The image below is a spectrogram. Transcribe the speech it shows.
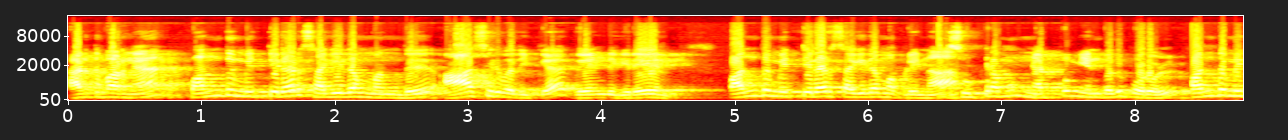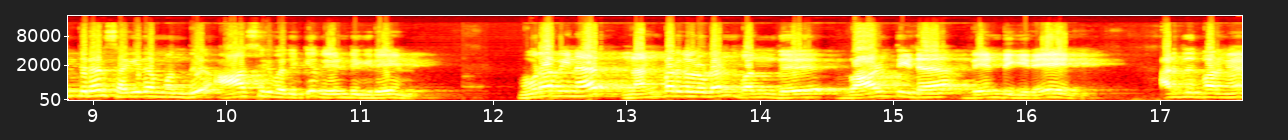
அடுத்து பாருங்க. பந்து மித்திரர் சகிதம் வந்து ஆசிர்வதிக்க வேண்டுகிறேன். பந்து மித்திரர் சகிதம் அப்படின்னா சுற்றமும் நட்பும் என்பது பொருள். பந்து மித்திரர் சகிதம் வந்து ஆசிர்வதிக்க வேண்டுகிறேன். உறவினர் நண்பர்களுடன் வந்து வாழ்த்திட வேண்டுகிறேன். அடுத்தது பாருங்க.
